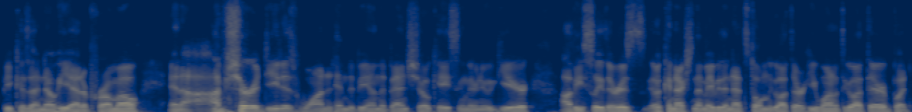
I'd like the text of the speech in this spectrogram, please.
because I know he had a promo. And I, am sure Adidas wanted him to be on the bench showcasing their new gear. Obviously, there is a connection that maybe the Nets told him to go out there. He wanted to go out there. But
